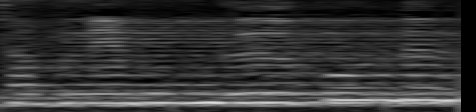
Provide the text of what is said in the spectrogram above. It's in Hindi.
सपने बूंद बूंद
